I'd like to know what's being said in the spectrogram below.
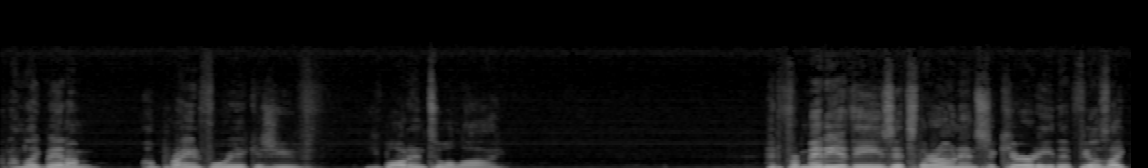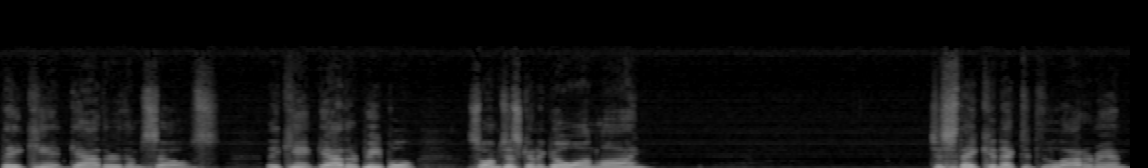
And I'm like, man, I'm I'm praying for you because you've, you've bought into a lie. And for many of these, it's their own insecurity that feels like they can't gather themselves. They can't gather people, so I'm just going to go online. Just stay connected to the ladder, man.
